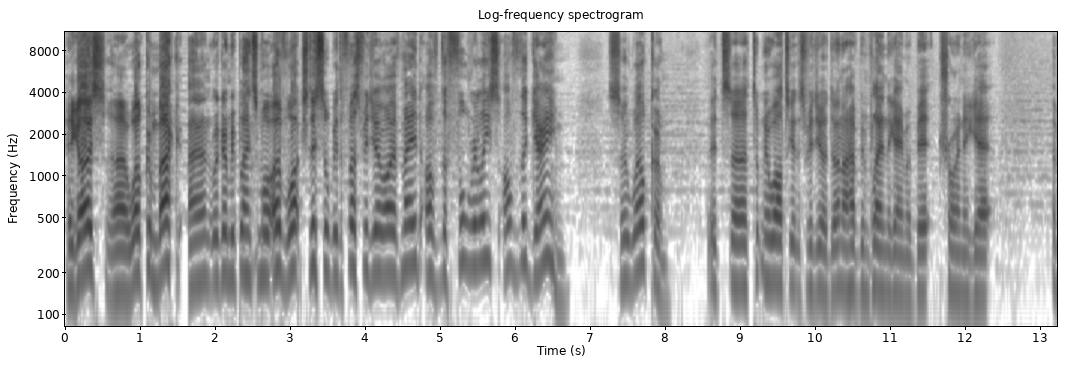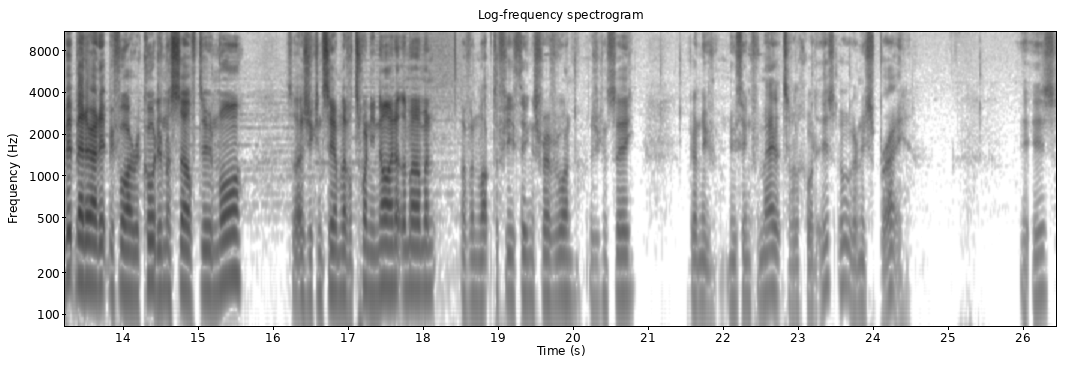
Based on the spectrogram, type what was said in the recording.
Hey guys, uh, welcome back, and we're going to be playing some more Overwatch. This will be the first video I have made of the full release of the game. So welcome. It's uh, took me a while to get this video done. I have been playing the game a bit, trying to get a bit better at it before I recorded myself doing more. So as you can see, I'm level 29 at the moment. I've unlocked a few things for everyone, as you can see. Got a new new thing for me. Let's have a look what it is. Oh, got a new spray. It is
